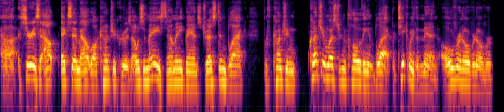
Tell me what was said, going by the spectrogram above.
uh, Sirius out XM Outlaw Country Cruise, I was amazed how many bands dressed in black with country country and western clothing in black, particularly the men, over and over and over.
